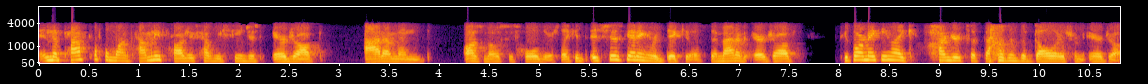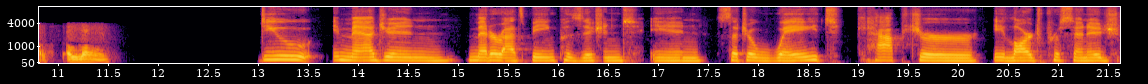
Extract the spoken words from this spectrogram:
in the past couple months, how many projects have we seen just airdrop Atom and Osmosis holders? Like it, it's just getting ridiculous. The amount of airdrops, people are making like hundreds of thousands of dollars from airdrops alone. Do you imagine MetaRats being positioned in such a way to capture a large percentage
